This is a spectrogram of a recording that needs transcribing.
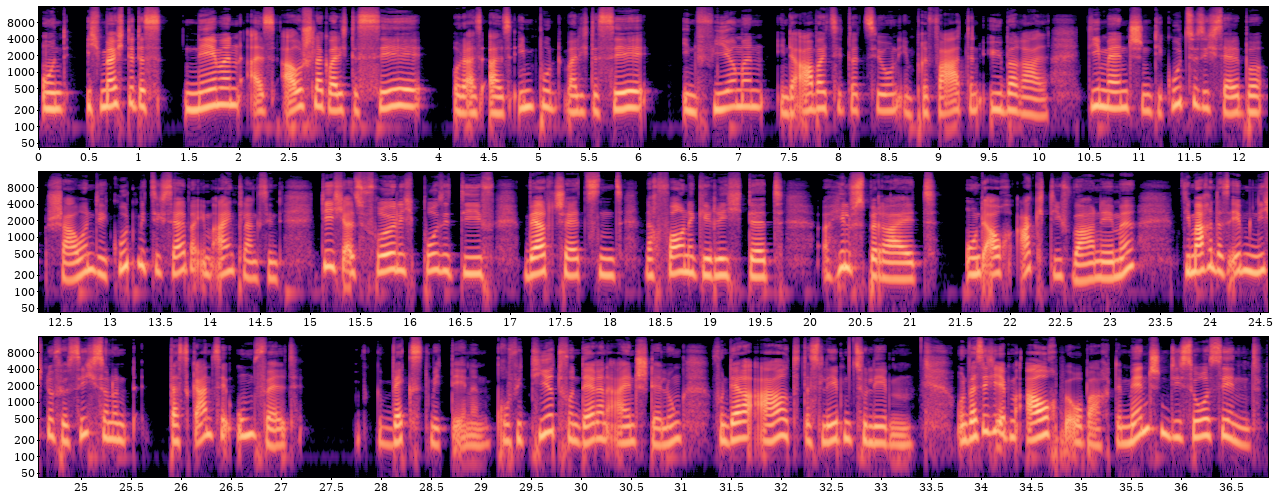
Und ich möchte das nehmen als Ausschlag, weil ich das sehe oder als, als Input, weil ich das sehe in Firmen, in der Arbeitssituation, im Privaten, überall. Die Menschen, die gut zu sich selber schauen, die gut mit sich selber im Einklang sind, die ich als fröhlich, positiv, wertschätzend, nach vorne gerichtet, äh, hilfsbereit und auch aktiv wahrnehme, die machen das eben nicht nur für sich, sondern das ganze Umfeld wächst mit denen, profitiert von deren Einstellung, von der Art, das Leben zu leben. Und was ich eben auch beobachte, Menschen, die so sind,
